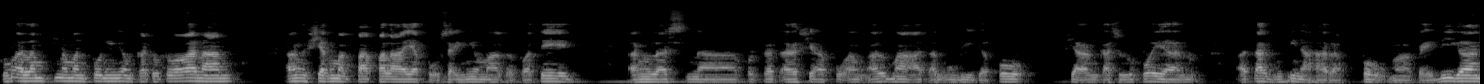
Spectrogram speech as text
Kung alam naman po ninyo ang katotohanan, ang siyang magpapalaya po sa inyo mga kapatid. Ang last na pagkat uh, siya po ang alma at ang umiga po. Siya ang kasulukuyan at ang hinaharap po mga kaibigan.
